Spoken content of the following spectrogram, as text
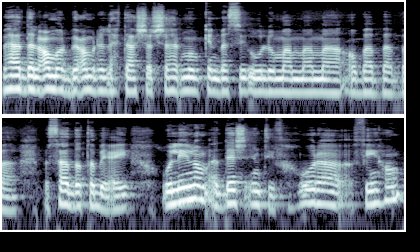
بهذا العمر بعمر ال 11 شهر ممكن بس يقولوا ماما ما أو بابا با بس هذا طبيعي. قولي لهم قديش أنت فخورة فيهم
